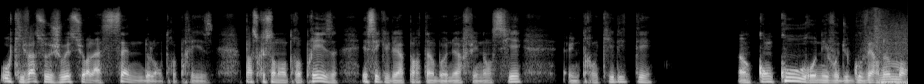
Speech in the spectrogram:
ou qui va se jouer sur la scène de l'entreprise. Parce que son entreprise, et c'est qu'il lui apporte un bonheur financier, une tranquillité, un concours au niveau du gouvernement,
